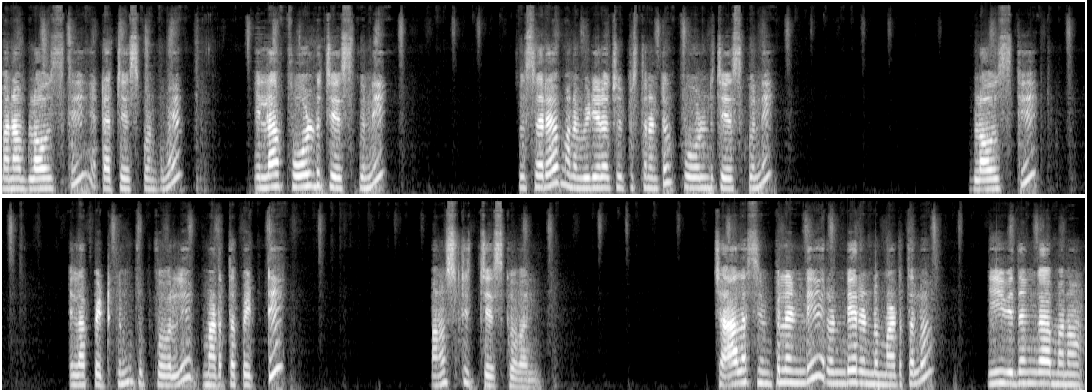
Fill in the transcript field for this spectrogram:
మన బ్లౌజ్కి అటాచ్ చేసుకుంటామే. ఇలా ఫోల్డ్ చేసుకుని చూసారా? మన వీడియోలో చూపిస్తున్నట్టు ఫోల్డ్ చేసుకుని బ్లౌజ్కి ఇలా పెట్టుకుని కుట్టుకోవాలి. మడత పెట్టి మనం స్టిచ్ చేసుకోవాలి. చాలా సింపుల్ అండి. రెండే రెండు మడతలు. ఈ విధంగా మనం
